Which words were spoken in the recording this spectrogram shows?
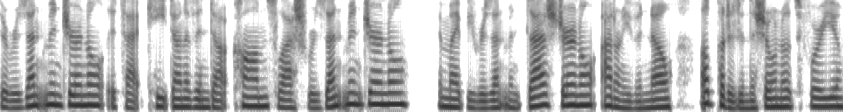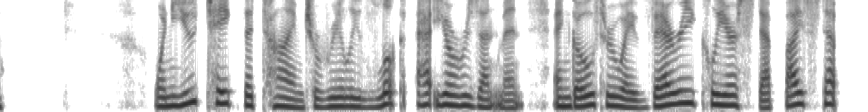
the resentment journal. It's at caitdonovan.com slash resentment journal. It might be resentment dash journal. I don't even know. I'll put it in the show notes for you. When you take the time to really look at your resentment and go through a very clear step by step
